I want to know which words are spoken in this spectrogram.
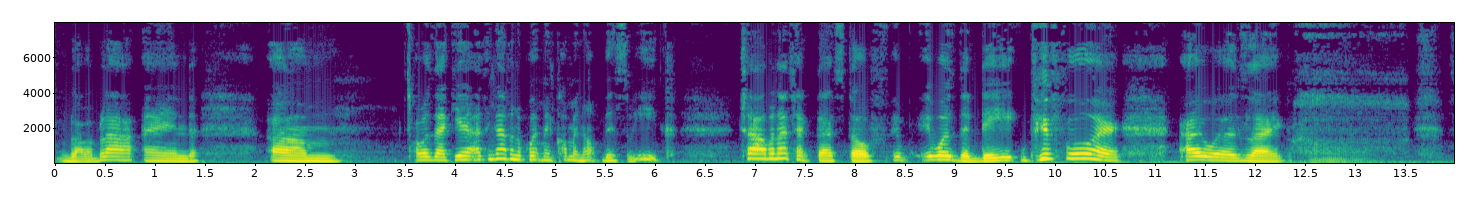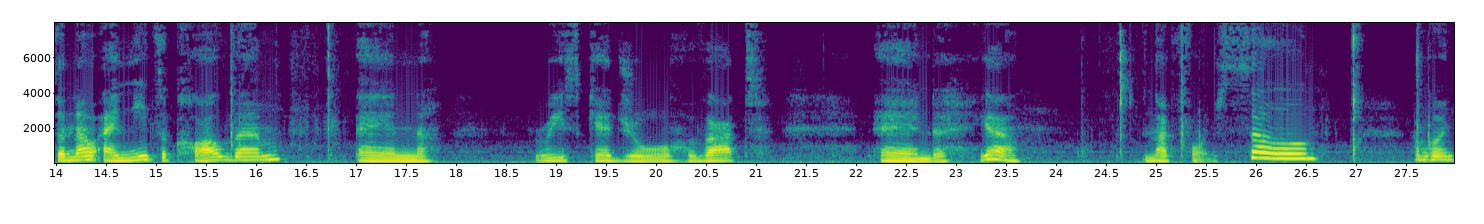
blah, blah, blah. And um, I was like, yeah, I think I have an appointment coming up this week. Child, when I checked that stuff, it, it was the day before. I was like... So now I need to call them and reschedule that. And yeah, not fun. So I'm going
